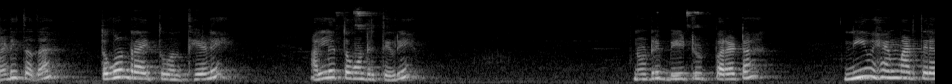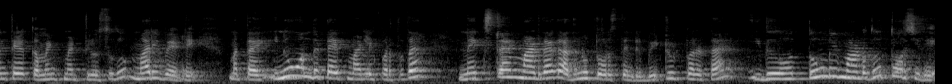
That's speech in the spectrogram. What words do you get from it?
ನಡೀತದ. ತೊಗೊಂಡ್ರಾಯ್ತು ಅಂತ ಹೇಳಿ ಅಲ್ಲೇ ತೊಗೊಂಡಿರ್ತೀವ್ರಿ. ನೋಡ್ರಿ, ಬೀಟ್ರೂಟ್ ಪರಾಟ ನೀವು ಹೆಂಗೆ ಮಾಡ್ತೀರಿ ಅಂತೇಳಿ ಕಮೆಂಟ್ ಮಾಡಿ ತಿಳಿಸೋದು ಮರಿಬೇಡ್ರಿ. ಮತ್ತು ಇನ್ನೂ ಒಂದು ಟೈಪ್ ಮಾಡ್ಲಿಕ್ಕೆ ಬರ್ತದೆ. ನೆಕ್ಸ್ಟ್ ಟೈಮ್ ಮಾಡಿದಾಗ ಅದನ್ನು ತೋರಿಸ್ತೇನೆ ರೀ ಬೀಟ್ರೂಟ್ ಪರೋಟ ಇದು ತುಂಬಿ ಮಾಡೋದು ತೋರಿಸಿದೆ.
